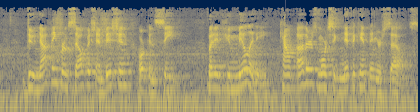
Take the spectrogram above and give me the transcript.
Do nothing from selfish ambition or conceit, but in humility count others more significant than yourselves.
